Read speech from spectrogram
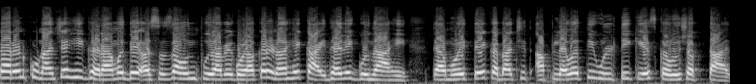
कारण कुणाच्याही घरामध्ये असं जाऊन पुरावे गोळा करणं हे कायद्याने गुन्हा आहे. त्यामुळे ते कदाचित आपल्यावरती उलटी केस करू शकतात.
